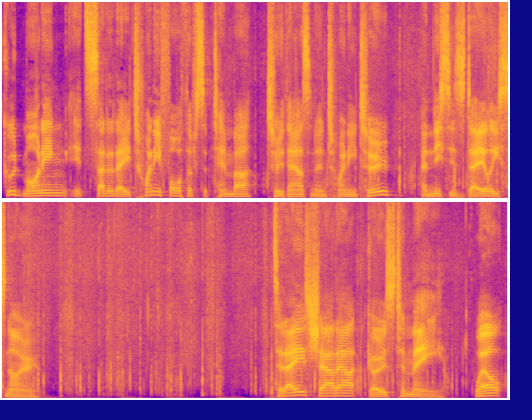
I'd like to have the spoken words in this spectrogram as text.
Good morning. It's Saturday, 24th of September 2022, and this is Daily Snow. Today's shout out goes to me. Well,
